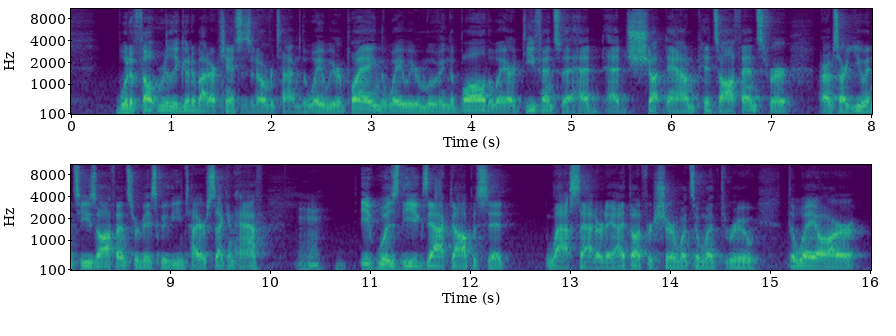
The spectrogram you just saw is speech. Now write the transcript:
would have felt really good about our chances in overtime. The way we were playing, the way we were moving the ball, the way our defense had had shut down Pitt's offense for, or I'm sorry, UNC's offense for basically the entire second half. It was the exact opposite last Saturday. I thought for sure once it went through the way our,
